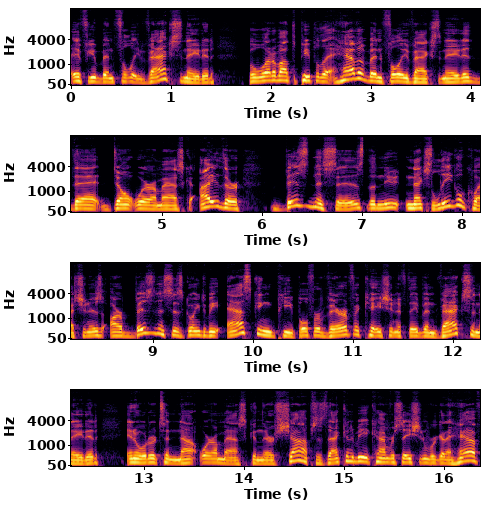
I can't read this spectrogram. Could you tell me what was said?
if you've been fully vaccinated. But what about the people that haven't been fully vaccinated that don't wear a mask either? Businesses, the new next legal question is are businesses going to be asking people for verification if they've been vaccinated in order to not wear a mask in their shops? Is that going to be a conversation we're going to have?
